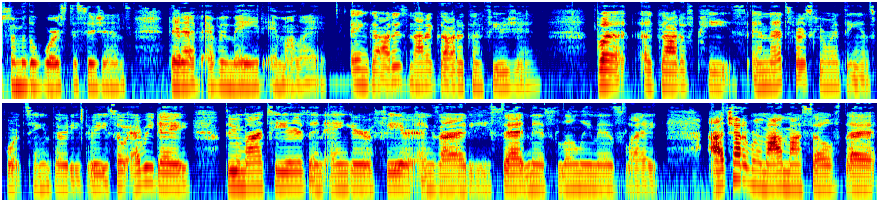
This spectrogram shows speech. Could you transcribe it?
some of the worst decisions that I've ever made in my life. And God is not a God of confusion but a God of peace. And that's First Corinthians 14 33. So every day, through my tears and anger, fear, anxiety, sadness, loneliness, like I try to remind myself that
